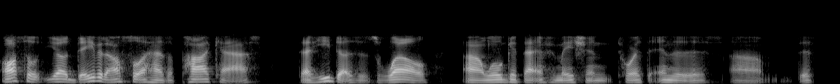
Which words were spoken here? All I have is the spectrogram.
also, yo, David also has a podcast that he does as well. Um, we'll get that information towards the end of this um, this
